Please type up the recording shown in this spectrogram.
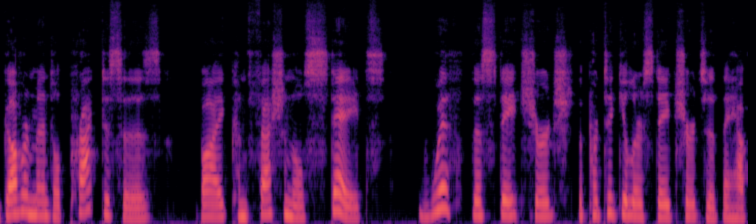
governmental practices by confessional states with the state church, the particular state church that they have,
